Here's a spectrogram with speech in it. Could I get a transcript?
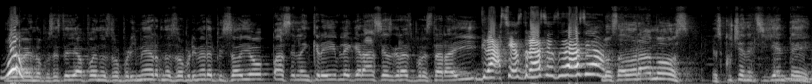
Y bueno, pues este ya fue nuestro primer, nuestro primer episodio. Pásenla increíble, gracias, gracias por estar ahí. Gracias, gracias, gracias. Los adoramos. Escuchen el siguiente.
